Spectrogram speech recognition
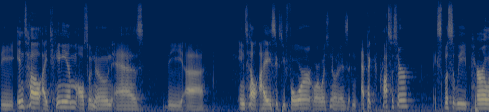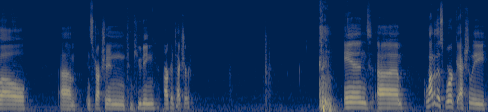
the Intel Itanium, also known as the uh, Intel IA64, or what's known as an EPIC processor, explicitly parallel um, instruction computing architecture. and um, a lot of this work actually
